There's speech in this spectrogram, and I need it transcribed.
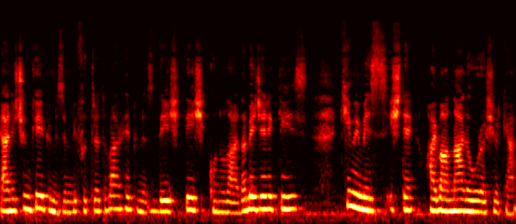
Yani çünkü hepimizin bir fıtratı var. Hepimiz değişik değişik konularda becerikliyiz. Kimimiz işte hayvanlarla uğraşırken,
